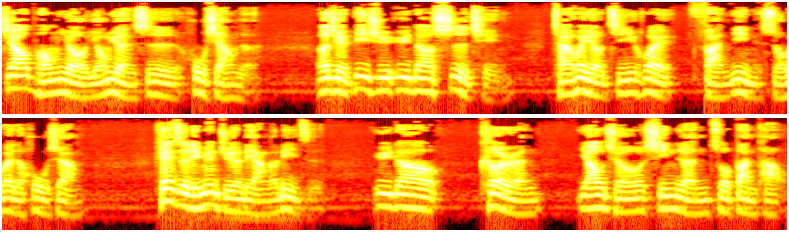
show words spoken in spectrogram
交朋友永远是互相的，而且必须遇到事情才会有机会反映所谓的互相。片子里面举了两个例子，遇到。客人要求新人做半套，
